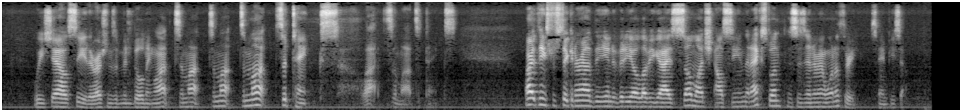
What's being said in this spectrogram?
We shall see. The Russians have been building lots and lots and lots and lots of tanks. Lots and lots of tanks. Alright, thanks for sticking around to the end of the video. Love you guys so much. I'll see you in the next one. This is Enderman 103 saying peace out.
